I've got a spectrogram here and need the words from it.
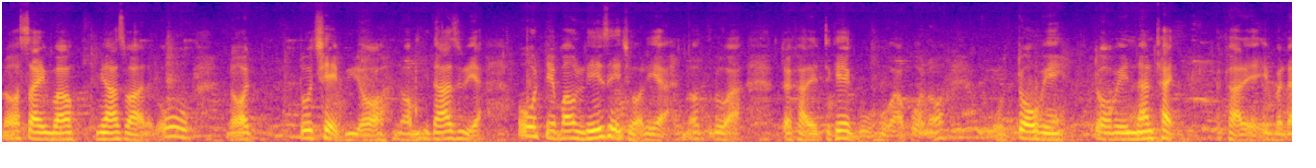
เนาะဆိုင်ပေါင်းများစွာအိုးเนาะတိုးချက်ပြီးတော့เนาะမိသားစုတွေကဟိုတင်ပေါင်း40ကျော်လေးอ่ะเนาะသူတို့ကတခါလေတကယ်ကိုဟိုอ่ะပေါ့เนาะဟိုတော်ပင်တော်ပင်နန်းထိုက်တခါလေအင်ပဒ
